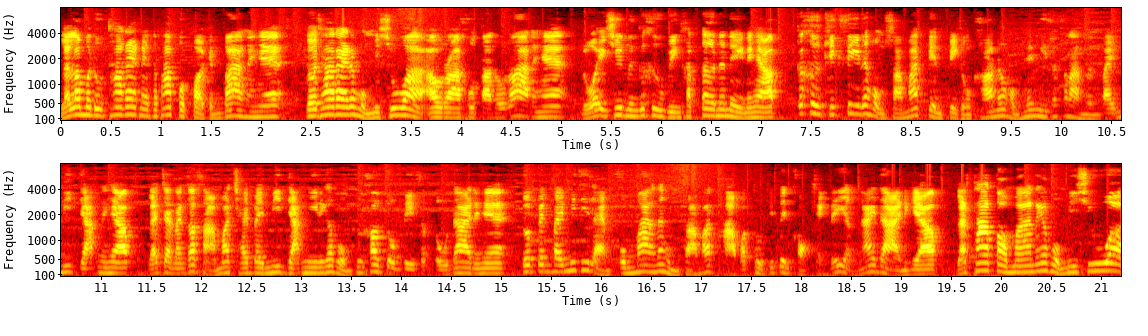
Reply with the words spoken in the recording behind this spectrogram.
แล้วเรามาดูท่าแรกในสภาพปลดปล่อยกันบ้างนะฮะโดยท่าแรกนะผมมีชื่อว่าอัลราโคตาโดรานะฮะ หรือว่าอีกชื่อหนึ่งก็คือวิงคัตเตอร์นั่นเองนะครับ ก็คือคิกซี่นะผมสามารถเปลี่ยนปีกของเขานะผมให้มีลักษณะเหมือนใบมีดยักษ์นะครับ และจากนั้นก็สามารถใช้ใบมีดยักษ์นี้นะครับผมเพื่อเข้าโจมตีศัตรูได้นะฮะ โดยเป็นใบมีดที่แหลมคมมากนะผมสามารถผ่าวัตถุที่เป็นของแข็งได้อย่างง่ายดายนะครับ และท่าต่อมานะครับผมมีชื่อว่า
